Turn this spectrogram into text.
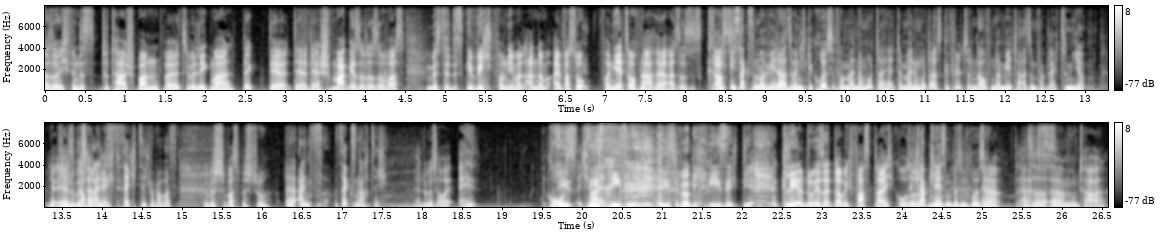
Also ich finde es total spannend, weil jetzt überleg mal, der, der, der, der Schmackes oder sowas müsste das Gewicht von jemand anderem einfach so von jetzt auf nachher, also es ist krass. Ich, ich sag's immer wieder, also wenn ich die Größe von meiner Mutter hätte, meine Mutter ist gefühlt so ein laufender Meter, also im Vergleich zu mir. ja, ja, du bist glaub, halt echt. 1,60 oder was. Du bist, was bist du? Äh, 1,86. Ja, du bist auch, ey, Groß, sie ist, ich sie weiß. ist riesig. sie ist wirklich riesig. Die, Klee und du, ihr seid, glaube ich, fast gleich groß, Ich glaube, Klee ist ein bisschen größer. ja, ja, also, das ist ähm, brutal.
